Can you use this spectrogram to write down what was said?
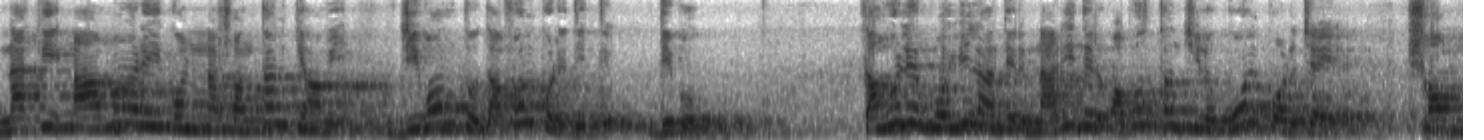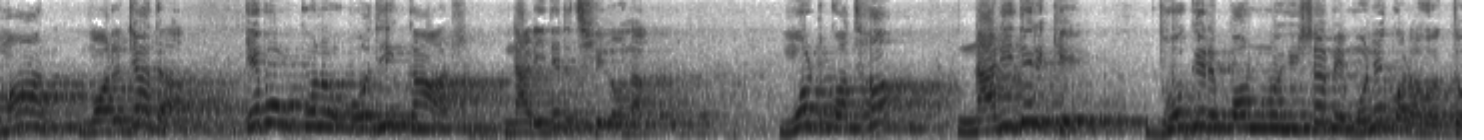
নাকি আমার এই কন্যা সন্তানকে আমি জীবন্ত দাফন করে দিতে, দিব? তাহলে মহিলাদের, নারীদের অবস্থান ছিল কোন পর্যায়ে? সম্মান, মর্যাদা এবং কোনো অধিকার নারীদের ছিল না। মোট কথা, নারীদেরকে ভোগের পণ্য হিসাবে মনে করা হতো।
